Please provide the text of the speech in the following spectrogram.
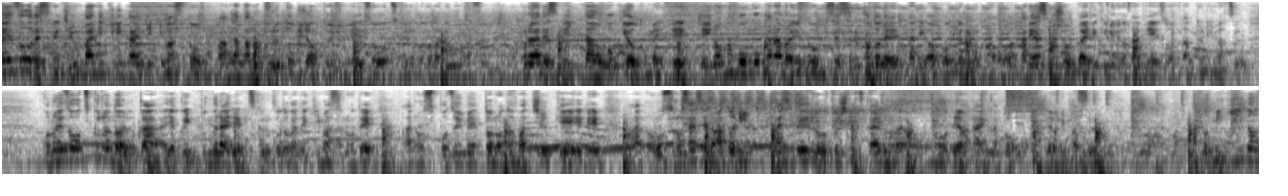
の映像をですね順番に切り替えていきますと真ん中のグルットビジョンという映像を作ることができます。これはですね一旦動きを止めてでいろんな方向からの映像をお見せすることで何が起こっているのかを分かりやすく紹介できるような映像になっております。この映像を作るのが約1分ぐらいで作ることができますのであのスポーツイベントの生中継であのスロー再生の後に再生映像として使えるのではないかと思っております。の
